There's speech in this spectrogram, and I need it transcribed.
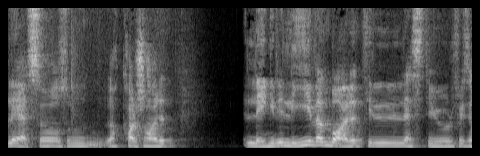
lese, og som kanskje har et lengre liv enn bare til neste jul, f.eks.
